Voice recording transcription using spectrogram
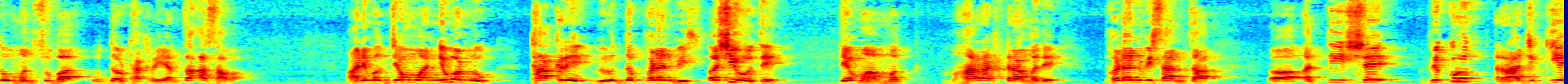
तो मनसुबा उद्धव ठाकरे यांचा असावा. आणि मग जेव्हा निवडणूक ठाकरे विरुद्ध फडणवीस अशी होते तेव्हा मग महाराष्ट्रामध्ये फडणवीसांचा अतिशय विकृत राजकीय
